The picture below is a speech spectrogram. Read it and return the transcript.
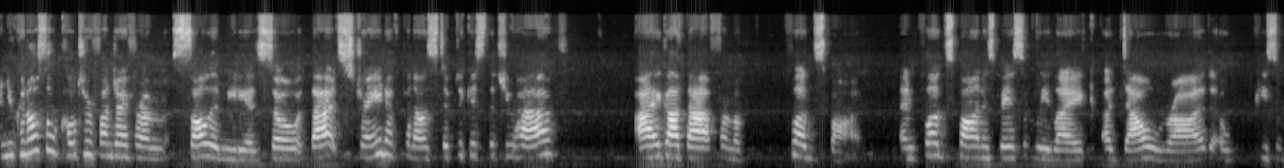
and you can also culture fungi from solid media. So that strain of Panellus stypticus that you have, I got that from a plug spawn. And plug spawn is basically like a dowel rod, a piece of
